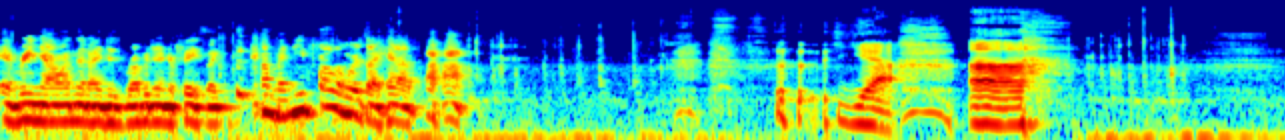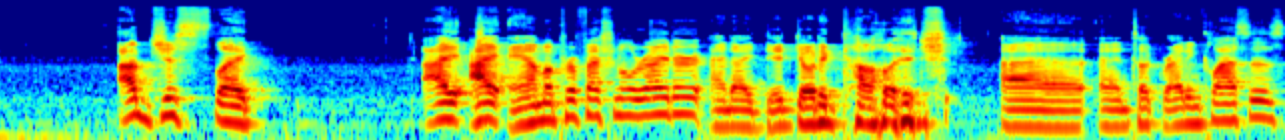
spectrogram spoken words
every now and then I just rub it in her face, like, look how many followers I have. yeah. Uh, I'm just like I I am a professional writer and I did go to college uh, and took writing classes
